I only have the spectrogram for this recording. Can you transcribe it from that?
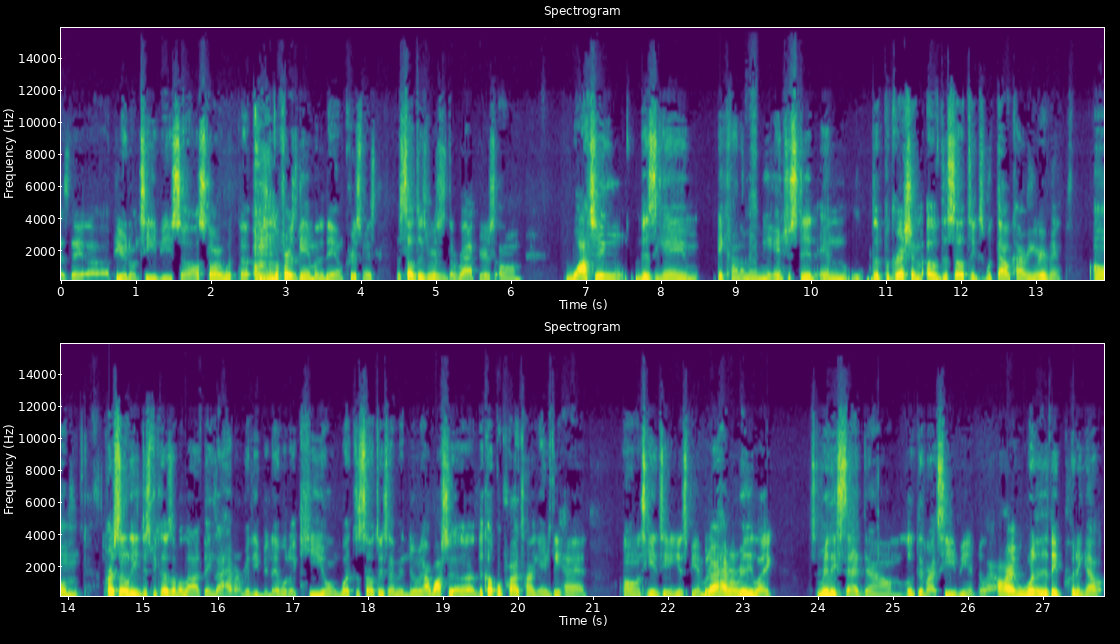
as they uh, appeared on TV. So I'll start with the the first game of the day on Christmas: the Celtics versus the Raptors. Um, watching this game, it kind of made me interested in the progression of the Celtics without Kyrie Irving. Um, personally, just because of a lot of things, I haven't really been able to key on what the Celtics have been doing. I watched uh, the couple primetime games they had on TNT and ESPN, but I haven't really like really sat down, looked at my TV, and be like, all right, what are they putting out?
